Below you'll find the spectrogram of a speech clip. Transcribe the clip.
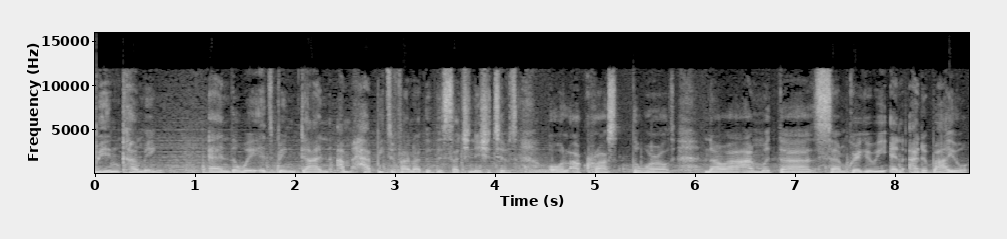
been coming. And the way it's being done, I'm happy to find out that there's such initiatives all across the world. Now, uh, I'm with uh, Sam Gregory and Adebayo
